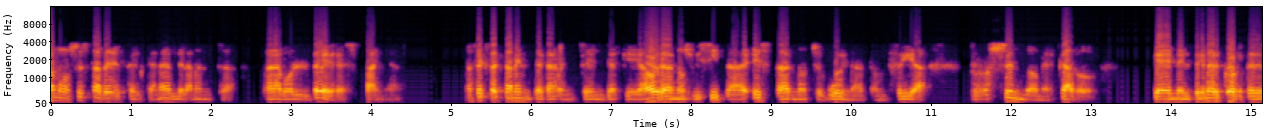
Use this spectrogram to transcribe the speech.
Cruzamos esta vez el Canal de la Mancha para volver a España. Más exactamente a Carabanchel, ya que ahora nos visita esta Nochebuena tan fría Rosendo Mercado, que en el primer corte de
